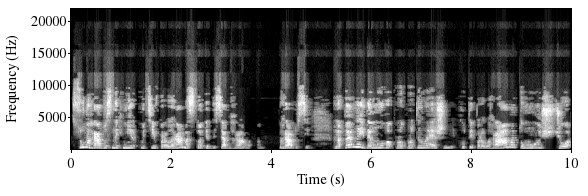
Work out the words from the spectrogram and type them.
Сума градусних мір кутів паралограма 150 градусів. Напевне, йде мова про протилежні кути паралограма, тому що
